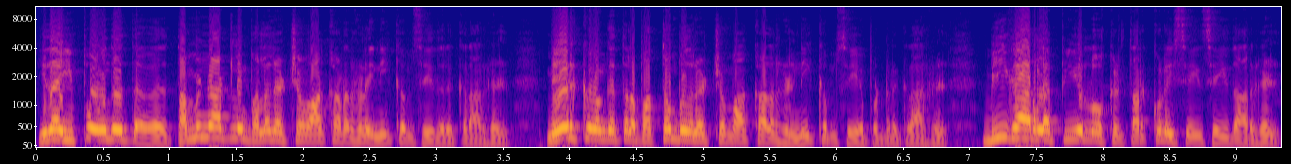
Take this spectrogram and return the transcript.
இதை இப்போ வந்து த- பல லட்சம் வாக்காளர்களை நீக்கம் செய்திருக்கிறார்கள். மேற்கு வங்கத்தில் பத்தொன்பது லட்சம் வாக்காளர்கள் நீக்கம் செய்யப்பட்டிருக்கிறார்கள். பீகாரில் பிஎல்ஓக்கள் தற்கொலை செய்- செய்தார்கள்.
